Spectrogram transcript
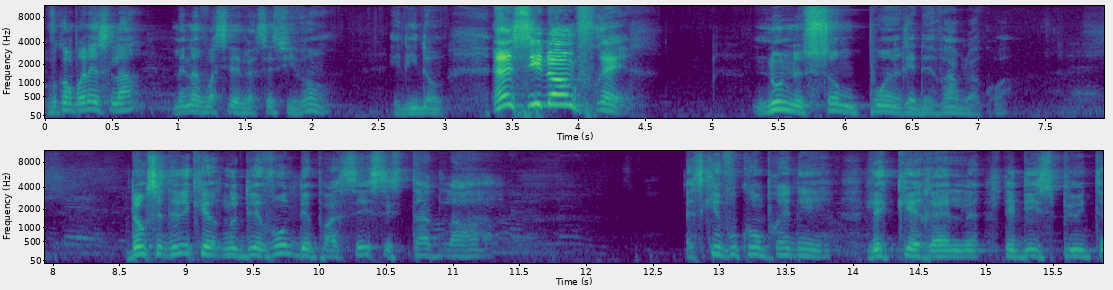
Vous comprenez cela? Maintenant, voici les versets suivants. Il dit donc, ainsi donc, frères, nous ne sommes point redevables à quoi? Donc, c'est-à-dire que nous devons dépasser ce stade-là est-ce que vous comprenez? Les querelles, les disputes,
